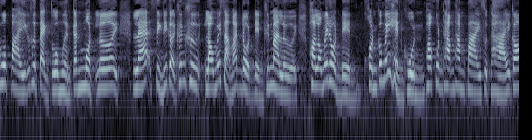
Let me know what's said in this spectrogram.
ทั่วๆไปก็คือแต่งตัวเหมือนกันหมดเลย และสิ่งที่เกิดขึ้นคือ เราไม่สามารถโดดเด่นขึ้นมาเลย พอเราไม่โดดเด่น คนก็ไม่เห็นคุณ พอคุณทำทำไปสุดท้ายก็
